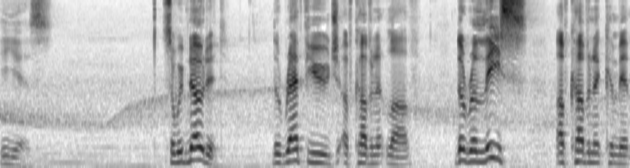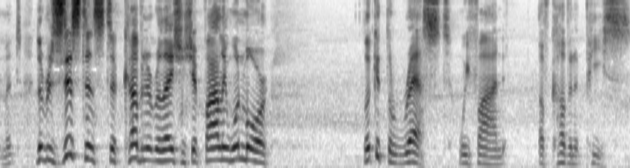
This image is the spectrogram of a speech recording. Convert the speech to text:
He is. So we've noted the refuge of covenant love, the release of covenant commitment, the resistance to covenant relationship. Finally, one more. Look at the rest we find of covenant peace.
